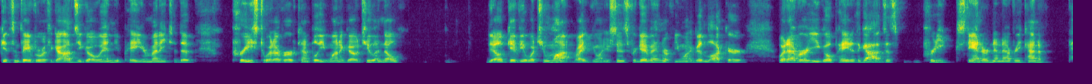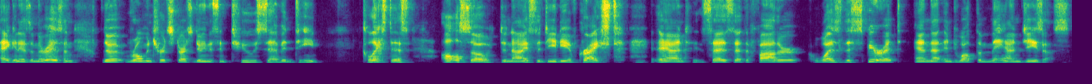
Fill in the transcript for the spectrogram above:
get some favor with the gods, you go in, you pay your money to the priest, whatever temple you want to go to, and they'll they'll give you what you want, right? If you want your sins forgiven, or if you want good luck, or whatever, you go pay to the gods. It's pretty standard in every kind of paganism there is, and the Roman Church starts doing this in 217. Calixtus also denies the deity of Christ and says that the Father was the Spirit and that indwelt the man, Jesus.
